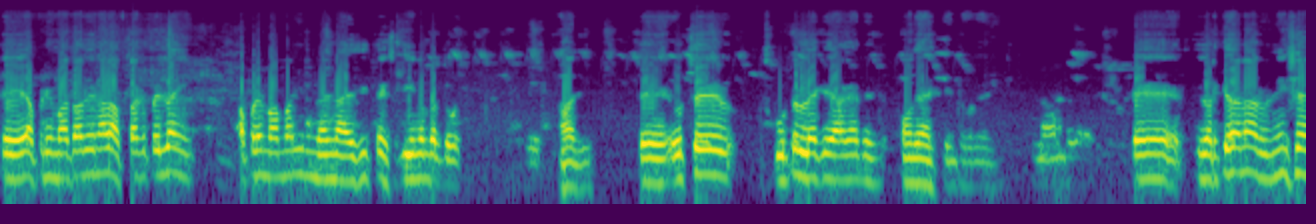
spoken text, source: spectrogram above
ਤੇ ਆਪਣੀ ਮਾਤਾ ਦੇ ਨਾਲ ਹਫ਼ਤਾ ਕੁ ਪਹਿਲਾਂ ਹੀ ਆਪਣੇ ਮਾਮਾ ਜੀ ਨੂੰ ਮਿਲਣ ਆਏ ਸੀ ਤੇ ਸਕੀਨ ਨੰਬਰ 2 ਹਾਂਜੀ। ਤੇ ਉੱਥੇ ਸਕੂਟਰ ਲੈ ਕੇ ਆ ਗਏ ਤੇ ਆਉਂਦੇ ਐਕਸੀਡੈਂਟ ਹੋ ਗਿਆ ਜੀ। ਨਾਮ ਵਗੈਰਾ ਤੇ ਲੜਕੇ ਦਾ ਨਾਮ ਰੁਨੀਸ਼ ਹੈ।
